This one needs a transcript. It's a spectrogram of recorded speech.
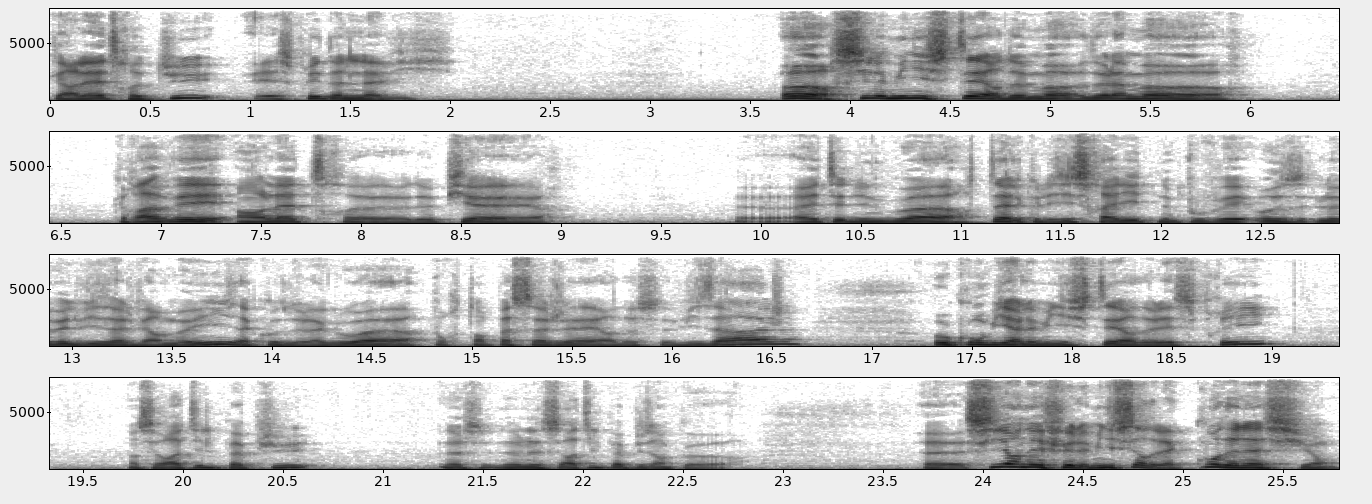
Car la lettre tue et l'esprit donne la vie. Or, si le ministère de, la mort, gravé en lettres de pierre, euh, a été d'une gloire telle que les Israélites ne pouvaient lever le visage vers Moïse à cause de la gloire pourtant passagère de ce visage, ô combien le ministère de l'esprit ne, sera-t-il pas plus encore? Euh, Si en effet le ministère de la condamnation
